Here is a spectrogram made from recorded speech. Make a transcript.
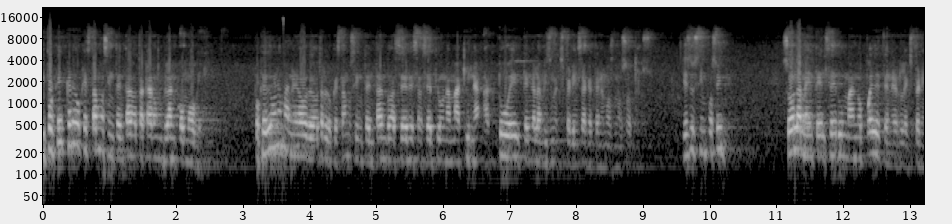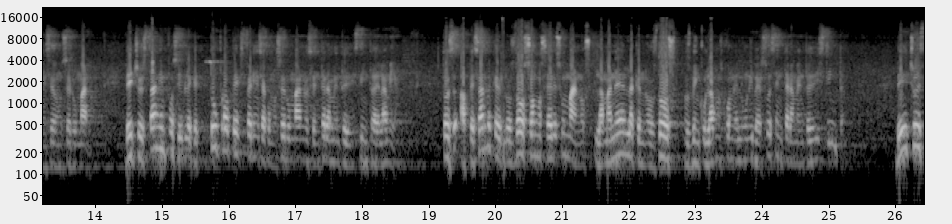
¿Y por qué creo que estamos intentando atacar un blanco móvil? Porque de una manera o de otra lo que estamos intentando hacer es hacer que una máquina actúe y tenga la misma experiencia que tenemos nosotros. Y eso es imposible. Solamente el ser humano puede tener la experiencia de un ser humano. De hecho, es tan imposible que tu propia experiencia como ser humano es enteramente distinta de la mía. Entonces, a pesar de que los dos somos seres humanos, la manera en la que los dos nos vinculamos con el universo es enteramente distinta. De hecho, es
